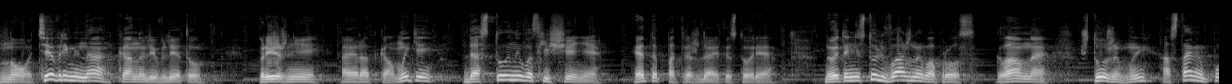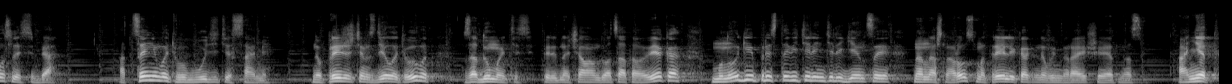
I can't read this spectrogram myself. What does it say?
Но те времена канули в лету. Прежний Айрат Калмыки достойны восхищения. Это подтверждает история. Но это не столь важный вопрос. Главное, что же мы оставим после себя. Оценивать вы будете сами. Но прежде чем сделать вывод, задумайтесь. Перед началом 20 века многие представители интеллигенции на наш народ смотрели как на вымирающий этнос. А нет,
